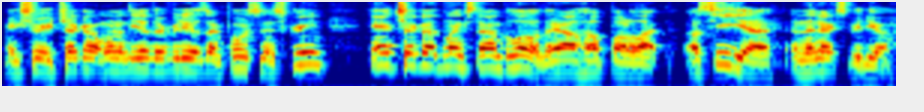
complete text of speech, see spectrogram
Make sure you check out one of the other videos I'm posting on the screen and check out the links down below. They all help out a lot. I'll see you in the next video.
